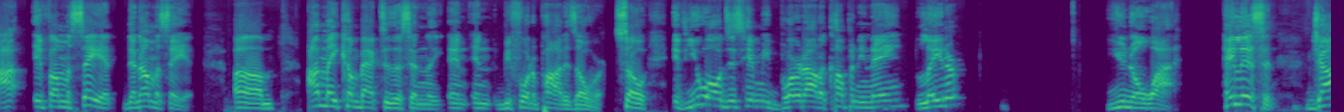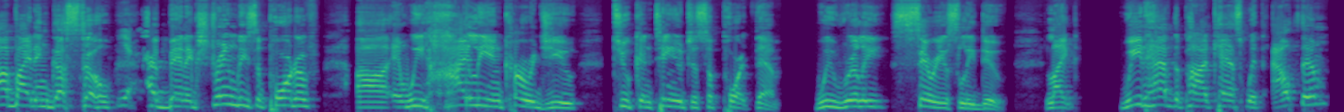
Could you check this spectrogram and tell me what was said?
I, if I'm gonna say it, then I'm gonna say it. Um, I may come back to this in the in, in before the pod is over. So if you all just hear me blurt out a company name later, you know why. Hey, listen, JobVite and Gusto yes. have been extremely supportive, uh, and we highly encourage you to continue to support them. We really seriously do. Like, we'd have the podcast without them,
